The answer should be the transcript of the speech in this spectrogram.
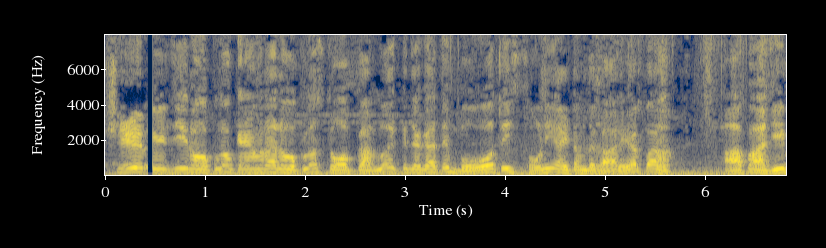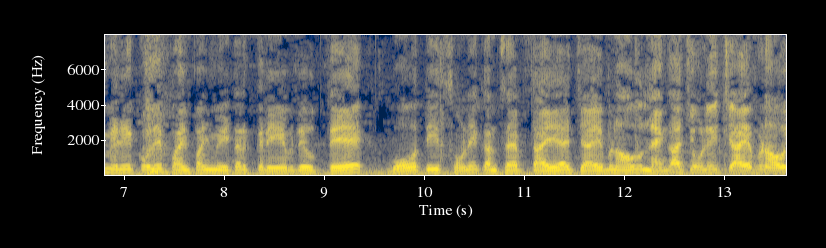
ਸ਼ੇਅਰ ਵੀਰ ਜੀ, ਰੋਕ ਲਓ ਕੈਮਰਾ ਰੋਕ ਲਓ ਸਟਾਪ ਕਰ ਲਓ। ਇੱਕ ਜਗ੍ਹਾ ਤੇ ਬਹੁਤ ਹੀ ਸੋਹਣੀ ਆਈਟਮ ਦਿਖਾ ਰਹੇ ਆਪਾਂ। ਆ ਭਾਜੀ ਮੇਰੇ ਕੋਲੇ 5-5 ਮੀਟਰ ਕਰੇਬ ਦੇ ਉੱਤੇ ਬਹੁਤ ਹੀ ਸੋਹਣੇ ਕਨਸੈਪਟ ਆਏ ਆ। ਚਾਹੇ ਬਣਾਓ ਲਹਿੰਗਾ ਚੋਲੇ, ਚਾਹੇ ਬਣਾਓ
